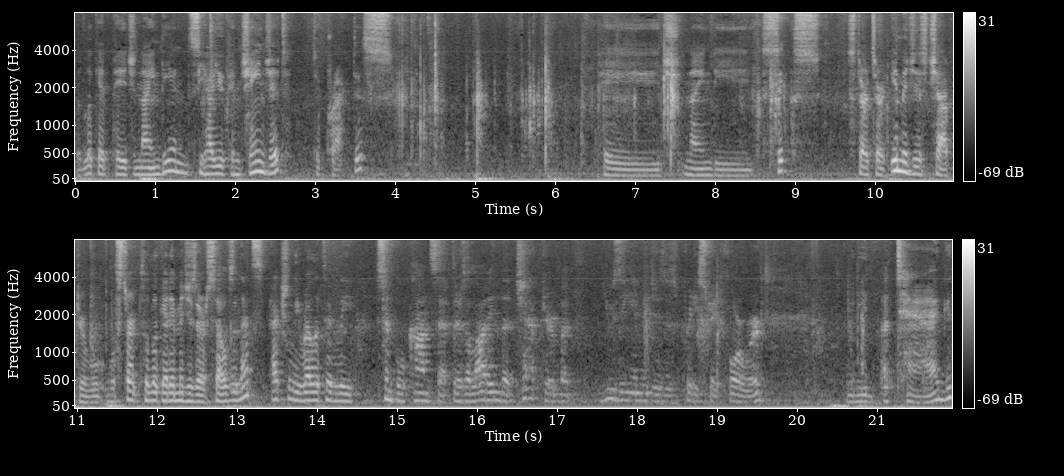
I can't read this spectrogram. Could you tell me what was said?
but look at page 90 and see how you can change it to practice. Page 96 starts our images chapter. We'll, we'll start to look at images ourselves, and that's actually relatively simple concept. There's a lot in the chapter, but using images is pretty straightforward. We need a tag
